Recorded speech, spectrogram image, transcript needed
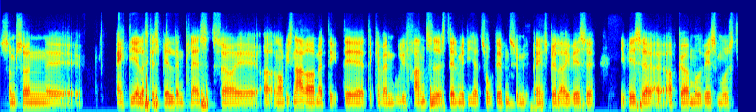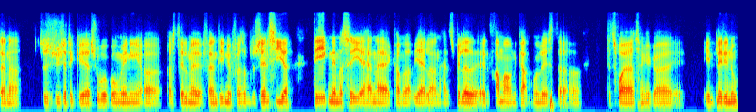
som sådan øh, rigtig ellers skal spille den plads. Så øh, og når vi snakker om, at det, det, det kan være en mulig fremtid at stille med de her to defensive midtbanespillere i visse, i visse øh, opgør mod visse modstandere, så synes jeg, det giver super god mening at, at stille med Fernandinho, for som du selv siger, det er ikke nemt at se, at han er kommet op i alderen. Han spillede en fremragende kamp mod Leicester, og det tror jeg også, han kan gøre øh, lidt endnu.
